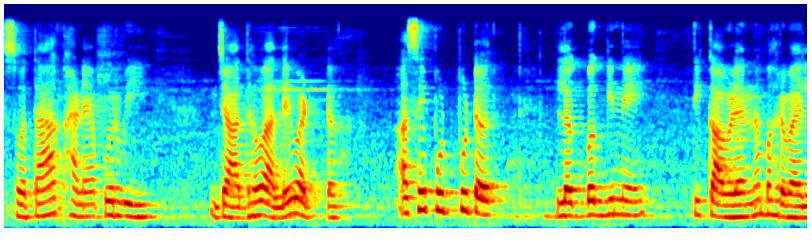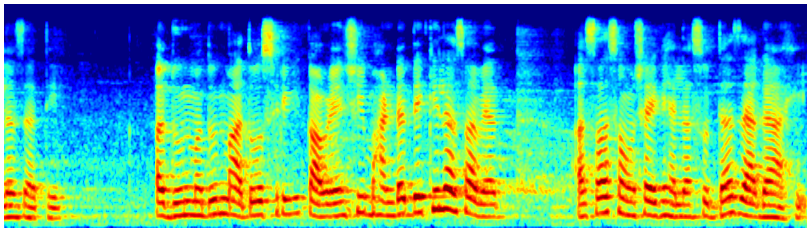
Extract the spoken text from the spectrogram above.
स्वतः खाण्यापूर्वी जाधव आले वाटतं. असे पुटपुटत लगबगीने ती कावळ्यांना भरवायला जाते. अधूनमधून मातोश्री कावळ्यांशी भांडत देखील असाव्यात असा संशय घ्यायलासुद्धा जागा आहे.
